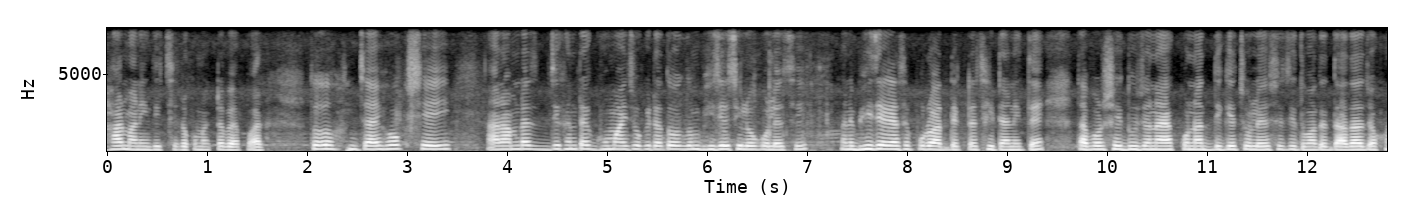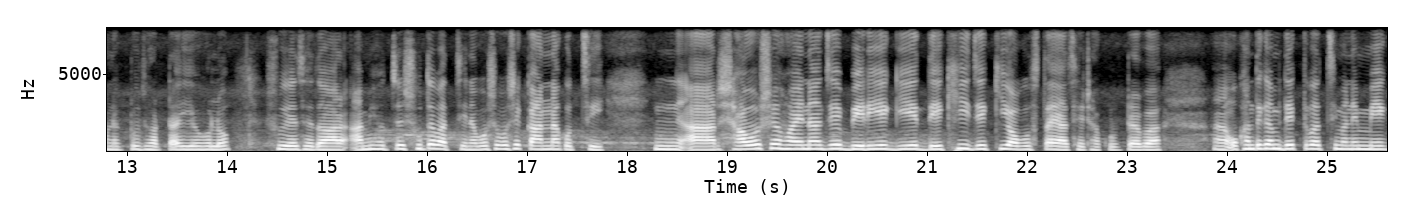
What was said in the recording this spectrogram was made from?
হার মানিয়ে দিচ্ছে, এরকম একটা ব্যাপার। তো যাই হোক সেই, আর আমরা যেখানটায় ঘুমাই চকিটা তো একদম ভিজে ছিল বলেছি মানে ভিজে গেছে পুরো অর্ধেকটা ছিটানিতে। তারপর সেই দুজনে এক কোনার দিকে চলে এসেছি, তোমাদের দাদা যখন একটু ঝড়টা ইয়ে হলো, শুয়েছে তো, আর আমি হচ্ছে শুতে পারছি না, বসে বসে কান্না করছি। আর সাহসে হয় না যে বেরিয়ে গিয়ে দেখি যে কি অবস্থায় আছে ঠাকুরটা বা ওখান থেকে আমি দেখতে পাচ্ছি মানে মেঘ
